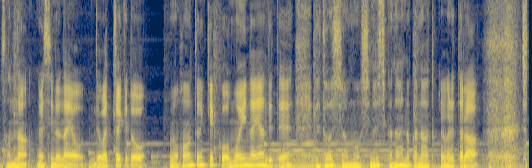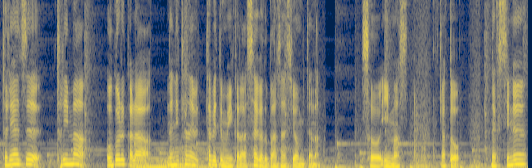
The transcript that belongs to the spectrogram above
そんな死ぬなよ。で終わっちゃうけどもう本当に結構思い悩んでてえどうしよう。もう死ぬしかないのかなとか言われたらちょとりあえず鳥まあおごるから何食べてもいいから最後の晩餐しようみたいな。そう言います。あとなんか死ぬ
